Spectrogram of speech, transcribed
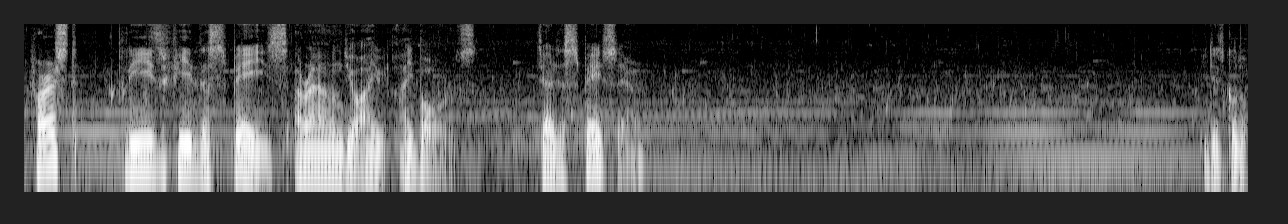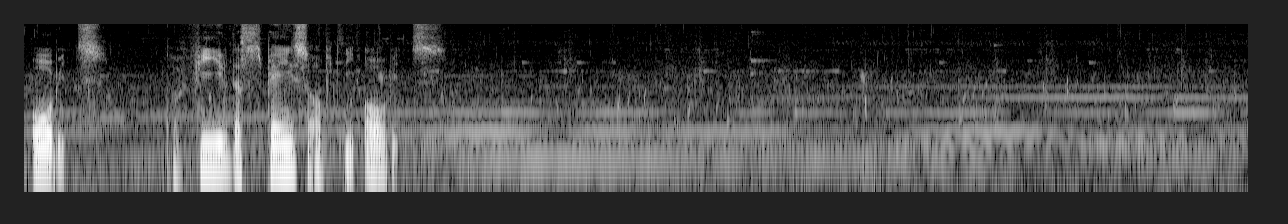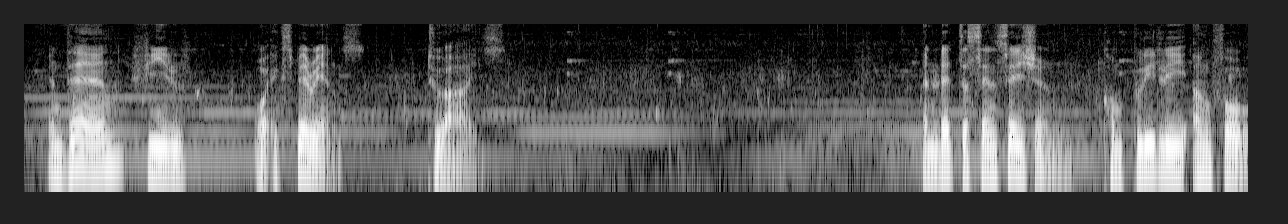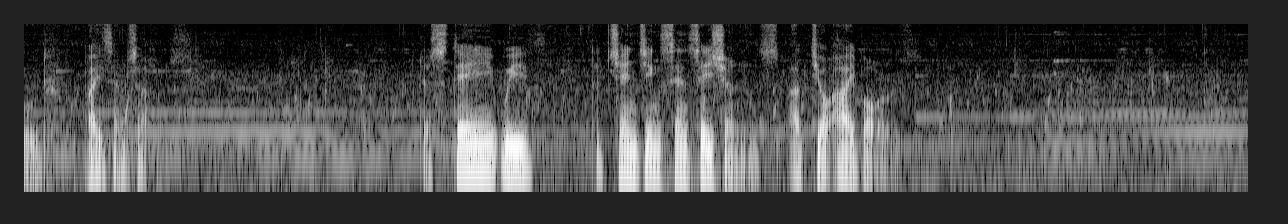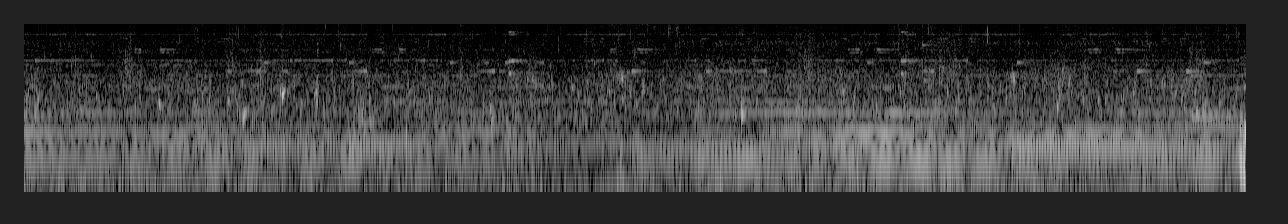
First, please feel the space around your eye- eyeballs. There is a space there. It is called orbits. So feel the space of the orbits. and then feel or experience two eyes. And let the sensation completely unfold by themselves. Just stay with the changing sensations at your eyeballs.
